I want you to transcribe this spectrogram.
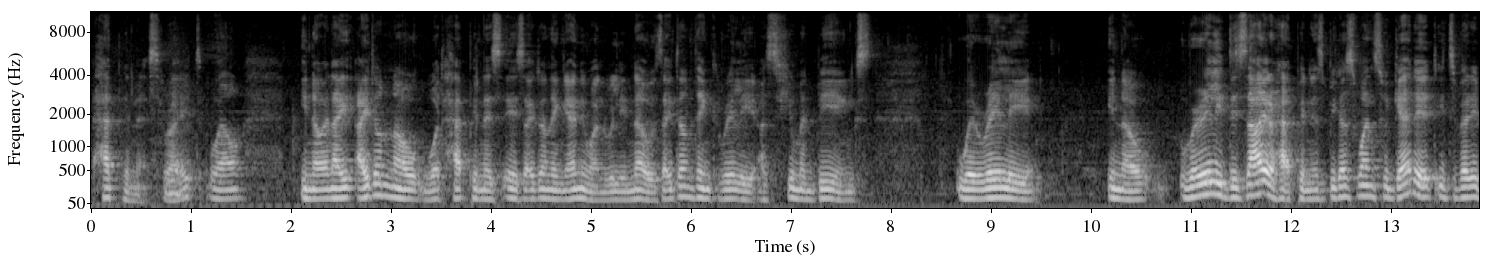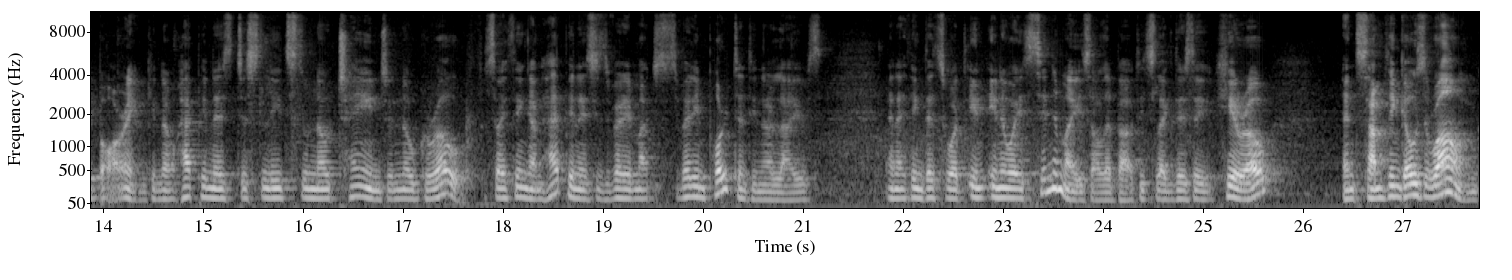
happiness, right? Yeah. Well, you know, and I, I don't know what happiness is. I don't think anyone really knows. I don't think really as human beings we're really, you know, we really desire happiness because once we get it, it's very boring. You know, happiness just leads to no change and no growth. So I think unhappiness is very much very important in our lives, and I think that's what, in in a way, cinema is all about. It's like there's a hero, and something goes wrong,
